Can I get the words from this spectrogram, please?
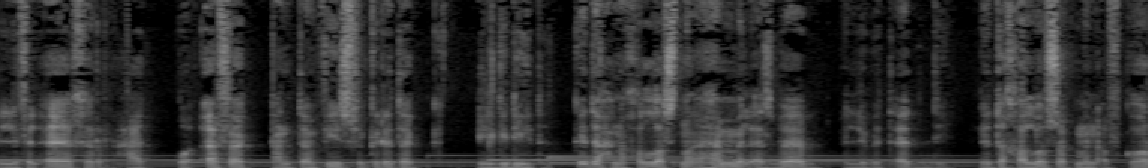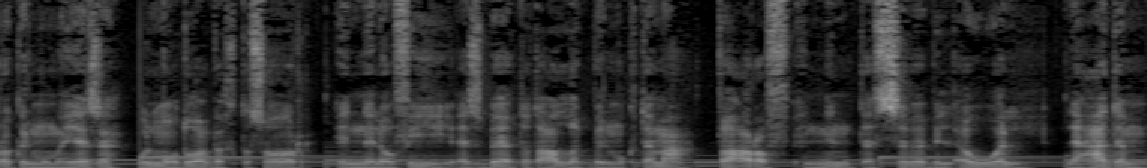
اللي في الآخر هتوقفك عن تنفيذ فكرتك الجديدة. كده إحنا خلصنا أهم الأسباب اللي بتأدي لتخلصك من أفكارك المميزة والموضوع باختصار إن لو في أسباب تتعلق بالمجتمع فاعرف إن أنت السبب الأول لعدم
